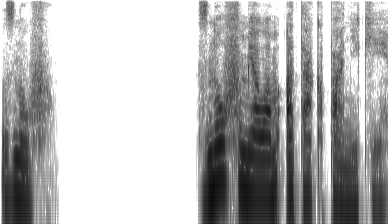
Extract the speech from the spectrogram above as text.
Znów. Znów miałam atak paniki.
